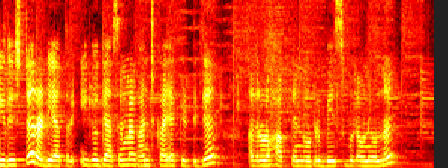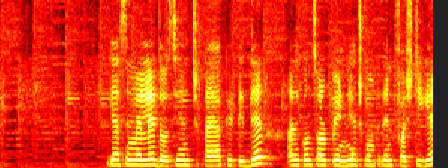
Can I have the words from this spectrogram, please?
ಇದಿಷ್ಟ ರೆಡಿ ಆತ್ರಿ. ಈಗ ಗ್ಯಾಸಿನ ಮ್ಯಾಗ ಹಂಚು ಕಾಯಕ್ಕೆ ಇಟ್ಟಿದ್ದೆ. ಅದ್ರೊಳಗೆ ಹಾಕ್ತೇನೆ ನೋಡ್ರಿ ಬೇಯಿಸಿ ಬಿಡೋಣ ಅವನ್ನ ಗ್ಯಾಸಿನ ಮೇಲೆ ದೋಸೆ ಹಂಚು ಕಾಯಕ್ಕೆ ಇಟ್ಟಿದ್ದೆ. ಅದಕ್ಕೊಂದು ಸ್ವಲ್ಪ ಎಣ್ಣೆ ಹಚ್ಕೊಂಡ್ಬಿಡ್ತೇನೆ ಫಸ್ಟಿಗೆ.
